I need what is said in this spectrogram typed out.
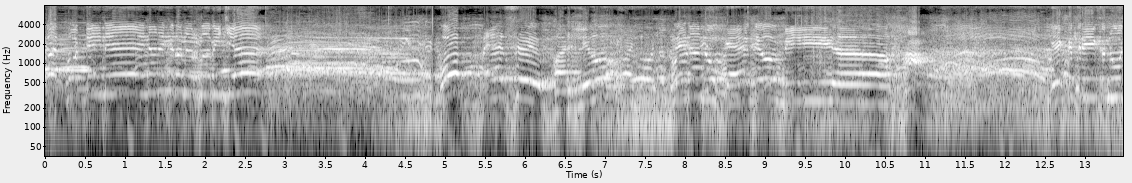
ਓਏ ਥੋੜੇ ਹੀ ਨੇ ਇਹਨਾਂ ਨੇ ਕਿਹੜਾ ਨਰਮਾ ਬੀਜਿਆ ਉਹ ਪੈਸੇ ਭਰ ਲਿਓ ਤੇ ਇਹਨਾਂ ਨੂੰ ਕਹਿ ਦਿਓ ਵੀ ਅਹ, ਹਾਂ ਇੱਕ ਤਰੀਕ ਨੂੰ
